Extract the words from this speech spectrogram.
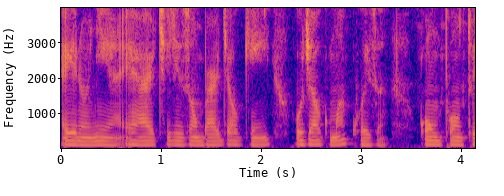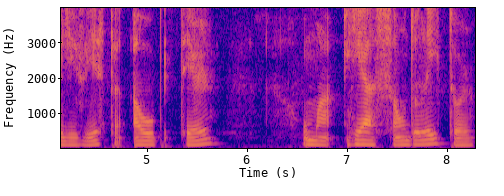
a ironia é a arte de zombar de alguém ou de alguma coisa, com um ponto de vista a obter uma reação do leitor,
